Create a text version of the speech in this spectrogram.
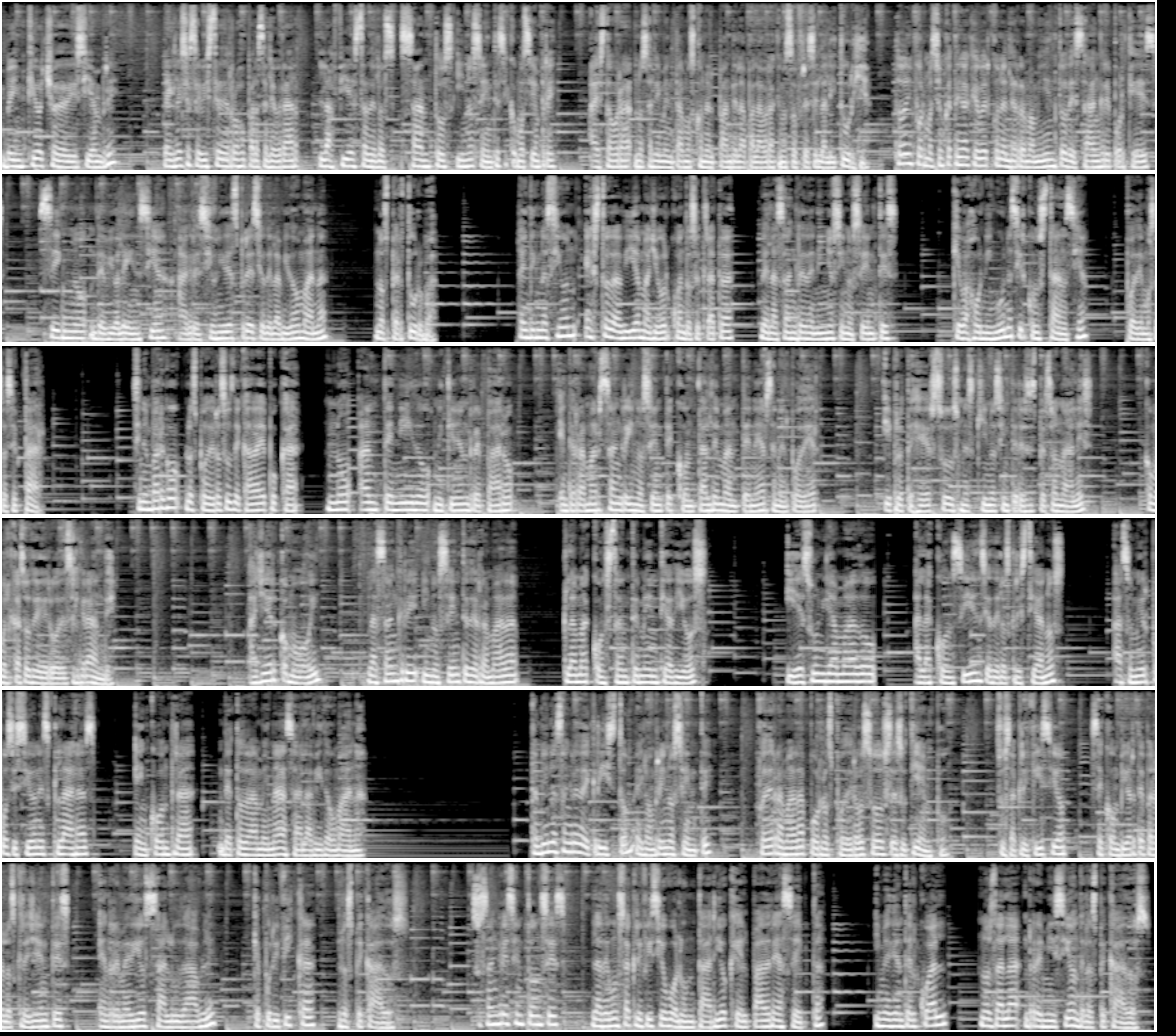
28 de diciembre. La iglesia se viste de rojo para celebrar la fiesta de los santos inocentes y como siempre, a esta hora nos alimentamos con el pan de la palabra que nos ofrece la liturgia. Toda información que tenga que ver con el derramamiento de sangre porque es signo de violencia, agresión y desprecio de la vida humana, nos perturba. La indignación es todavía mayor cuando se trata de la sangre de niños inocentes que bajo ninguna circunstancia podemos aceptar. Sin embargo, los poderosos de cada época no han tenido ni tienen reparo en derramar sangre inocente con tal de mantenerse en el poder y proteger sus mezquinos intereses personales, como el caso de Herodes el Grande. Ayer como hoy, la sangre inocente derramada clama constantemente a Dios y es un llamado a la conciencia de los cristianos asumir posiciones claras en contra de toda amenaza a la vida humana. También la sangre de Cristo, el hombre inocente, fue derramada por los poderosos de su tiempo. Su sacrificio se convierte para los creyentes en remedio saludable que purifica los pecados. Su sangre es entonces la de un sacrificio voluntario que el Padre acepta y mediante el cual nos da la remisión de los pecados.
